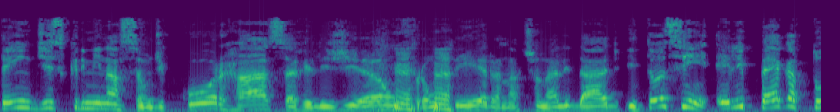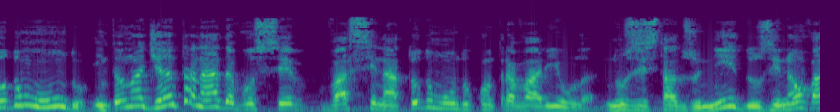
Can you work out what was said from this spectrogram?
têm discriminação de cor, raça, religião, fronteira, nacionalidade. Então, assim, ele pega todo mundo. Então não adianta nada você vacinar todo mundo contra a varíola nos Estados Unidos e não vacinar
